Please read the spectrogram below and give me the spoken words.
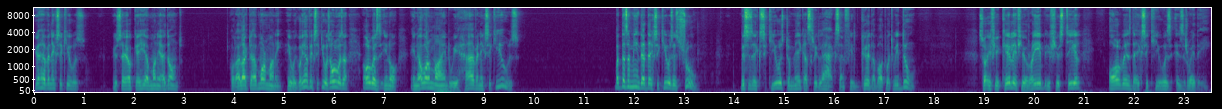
you have an excuse. You say, okay, he have money, I don't. Or I like to have more money. Here we go. You have excuse. Always, uh, always, you know, in our mind we have an excuse. But doesn't mean that the excuse is true. This is excuse to make us relax and feel good about what we do. So if you kill, if you rape, if you steal, always the excuse is ready.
